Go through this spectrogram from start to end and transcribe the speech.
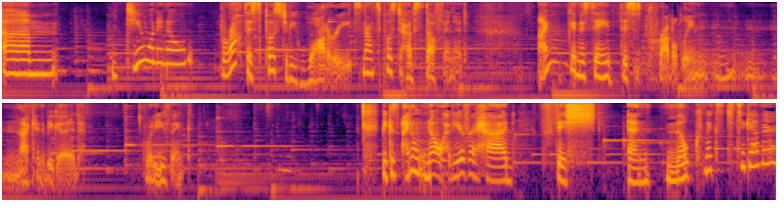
Um, do you want to know? Broth is supposed to be watery. It's not supposed to have stuff in it. I'm gonna say this is probably n- not gonna be good. What do you think? Because I don't know. Have you ever had fish and milk mixed together?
